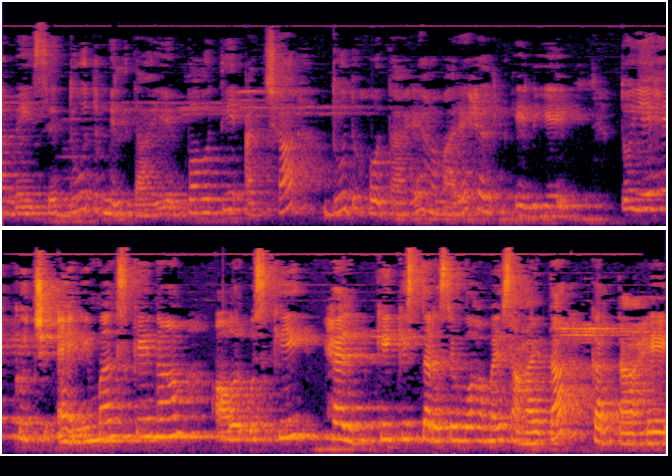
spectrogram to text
हमें इससे दूध मिलता है। ये बहुत ही अच्छा दूध होता है हमारे हेल्थ के लिए। तो ये है कुछ एनिमल्स के नाम और उसकी हेल्प की किस तरह से वो हमें सहायता करता है।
